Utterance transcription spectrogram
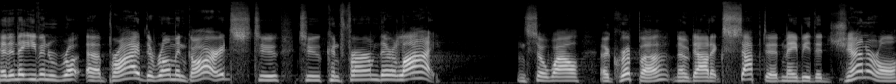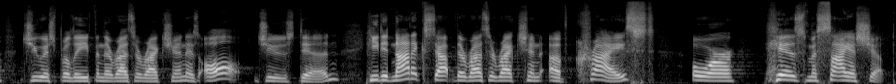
And then they even ro- uh, bribed the Roman guards to, to confirm their lie. And so, while Agrippa no doubt accepted maybe the general Jewish belief in the resurrection, as all Jews did, he did not accept the resurrection of Christ or his messiahship.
